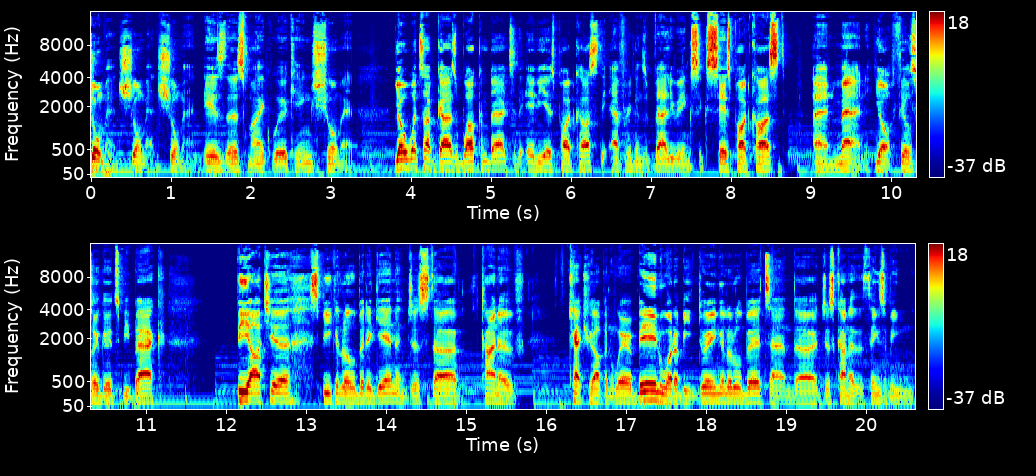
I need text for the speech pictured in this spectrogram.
Sure man, sure man, sure man. Is this mic working? Sure man. Yo, what's up, guys? Welcome back to the AVS podcast, the Africans Valuing Success podcast. And man, yo, feels so good to be back. Be out here, speak a little bit again, and just uh, kind of catch you up on where I've been, what I've been doing a little bit, and uh, just kind of the things I've been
